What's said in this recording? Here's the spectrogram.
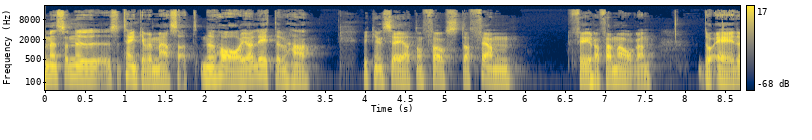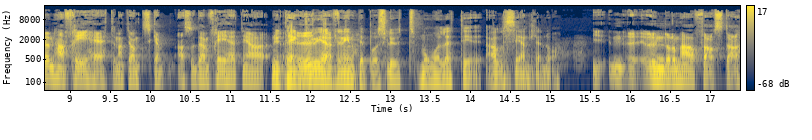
men så nu så tänker väl mer så att nu har jag lite den här, vi kan ju säga att de första fem, fyra, fem åren, då är det den här friheten att jag inte ska, alltså den friheten jag Nu tänker du egentligen efter. inte på slutmålet alls egentligen då? Under de här första,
